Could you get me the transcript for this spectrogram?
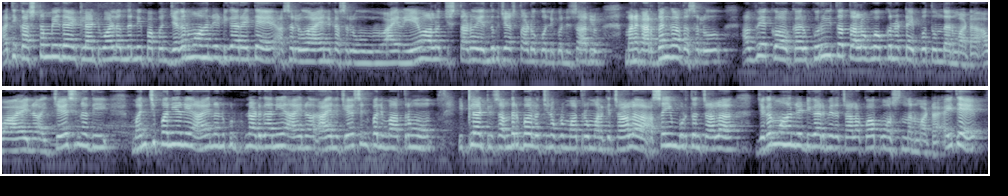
అతి కష్టం మీద ఇట్లాంటి వాళ్ళందరినీ పాపం జగన్మోహన్ రెడ్డి గారు అయితే అసలు ఆయనకు అసలు ఆయన ఏం ఆలోచిస్తాడో ఎందుకు చేస్తాడో కొన్ని కొన్నిసార్లు మనకు అర్థం కాదు అసలు. అవే క- కరు- తలగొక్కున్నట్టు అయిపోతుంది అనమాట ఆయన చేసినది మంచి పని అని ఆయన అనుకుంటున్నాడు కానీ ఆయన ఆయన చేసిన పని మాత్రము ఇట్లాంటి సందర్భాలు వచ్చినప్పుడు మాత్రం మనకి చాలా అసహ్యం పుడుతుంది చాలా జగన్మోహన్ రెడ్డి గారి మీద చాలా కోపం వస్తుందన్నమాట. అయితే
